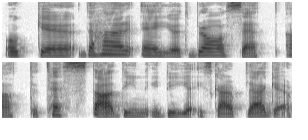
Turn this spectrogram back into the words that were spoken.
Och eh, det här är ju ett bra sätt att testa din idé i skarpt läge.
